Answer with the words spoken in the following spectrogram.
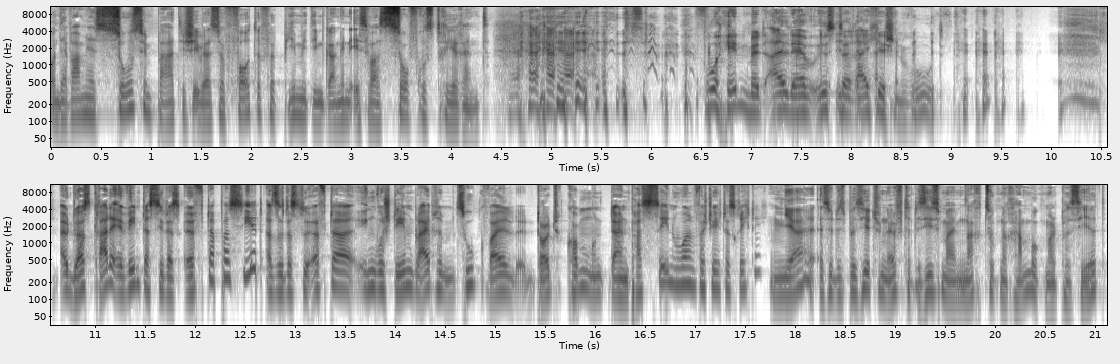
Und er war mir so sympathisch, ich war sofort auf ein Bier mit ihm gegangen, es war so frustrierend. Wohin mit all der österreichischen Wut? Du hast gerade erwähnt, dass dir das öfter passiert, also dass du öfter irgendwo stehen bleibst im Zug, weil Deutsche kommen und deinen Pass sehen wollen, verstehe ich das richtig? Ja, also das passiert schon öfter. Das ist mal im Nachtzug nach Hamburg mal passiert.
